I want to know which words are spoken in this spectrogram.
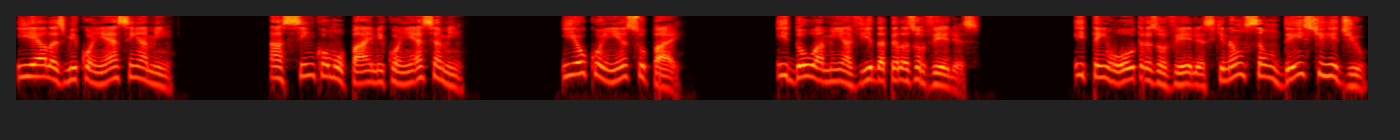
e elas me conhecem a mim. Assim como o Pai me conhece a mim. E eu conheço o Pai. E dou a minha vida pelas ovelhas. E tenho outras ovelhas que não são deste redil.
